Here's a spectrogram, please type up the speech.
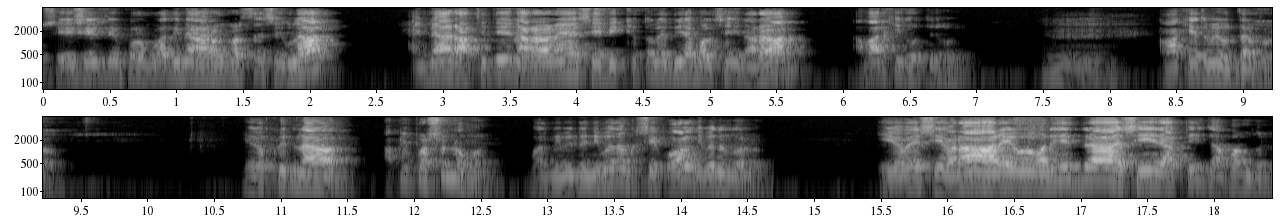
সে সে যে ফলগুলা দিনে আহরণ করছে, সেগুলা আইনা রাত্রিতে নারায়ণে সেই বৃক্ষতলে দিয়া বলছে, "এই নারায়ণ, আমার কি গতি হবে? আমাকে তুমি উদ্ধার করো। লক্ষ্মী নারায়ণ, আপনি প্রসন্ন হন। বল, নিবেদন নিবেদন, সে ফল নিবেদন করল। এইভাবে সে অনাহারে অনিদ্রা সেই রাত্রি যাপন করল।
